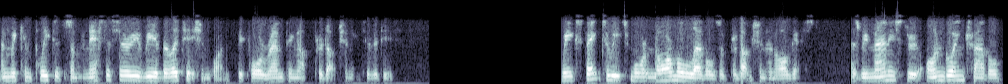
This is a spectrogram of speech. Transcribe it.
and we completed some necessary rehabilitation work before ramping up production activities. We expect to reach more normal levels of production in August as we manage through ongoing travel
